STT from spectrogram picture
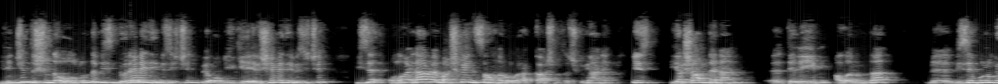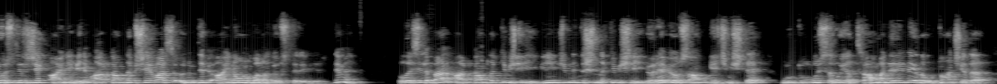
Bilincin dışında olduğunda biz göremediğimiz için ve o bilgiye erişemediğimiz için bize olaylar ve başka insanlar olarak karşımıza çıkıyor. Yani biz yaşam denen e, deneyim alanında e, bize bunu gösterecek ayna. Benim arkamda bir şey varsa önümde bir ayna onu bana gösterebilir. Değil mi? Dolayısıyla ben arkamdaki bir şeyi, bilincimin dışındaki bir şeyi göremiyorsam geçmişte unutulduysa bu ya travma nedeniyle ya da utanç ya da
